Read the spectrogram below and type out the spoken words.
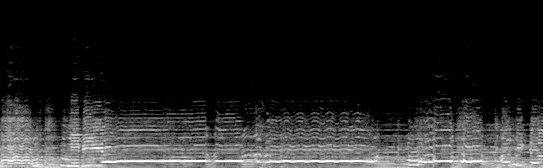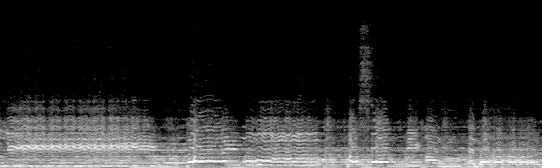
kang ang tanan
